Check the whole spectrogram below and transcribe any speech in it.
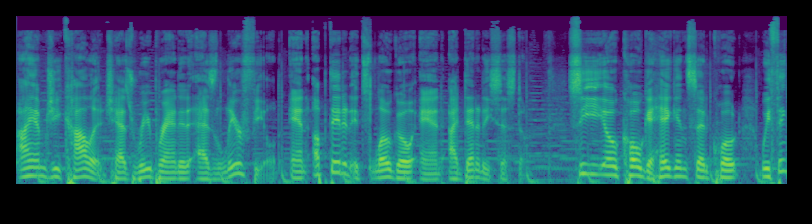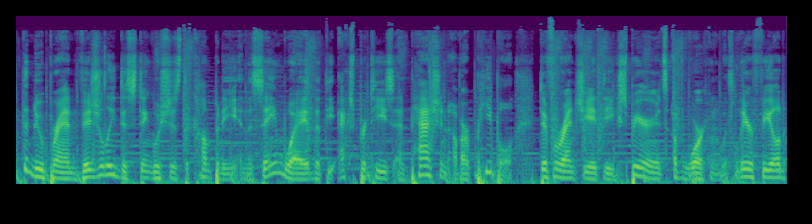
IMG College has rebranded as Learfield and updated its logo and identity system. CEO Cole Gahagan said, quote, We think the new brand visually distinguishes the company in the same way that the expertise and passion of our people differentiate the experience of working with Learfield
